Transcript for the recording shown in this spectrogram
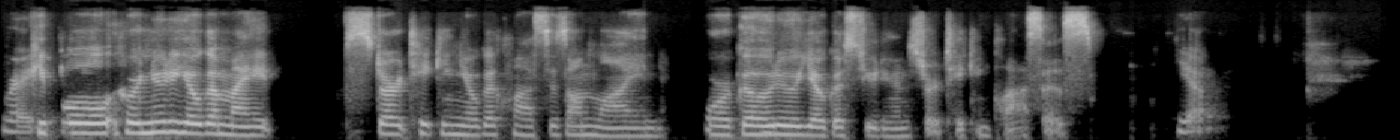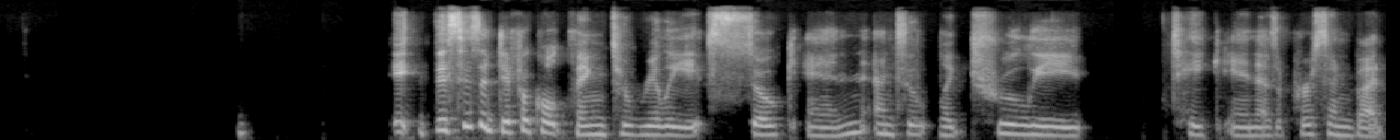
right. people who are new to yoga might start taking yoga classes online or go to a yoga studio and start taking classes. Yeah. It, this is a difficult thing to really soak in and to like truly take in as a person, but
